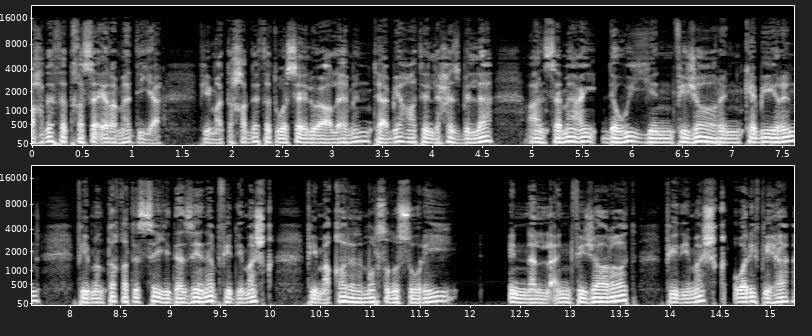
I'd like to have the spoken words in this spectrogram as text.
أحدثت خسائر مادية. فيما تحدثت وسائل إعلام تابعة لحزب الله عن سماع دوي انفجار كبير في منطقة السيدة زينب في دمشق فيما قال المرصد السوري إن الانفجارات في دمشق وريفها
